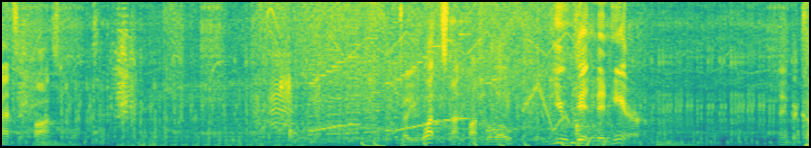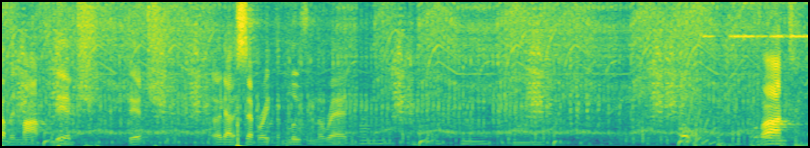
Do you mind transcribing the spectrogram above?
That's impossible. Tell you what, it's not impossible though. You getting in here and becoming my bitch. Bitch. I gotta separate the blue from the red. Fuck.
